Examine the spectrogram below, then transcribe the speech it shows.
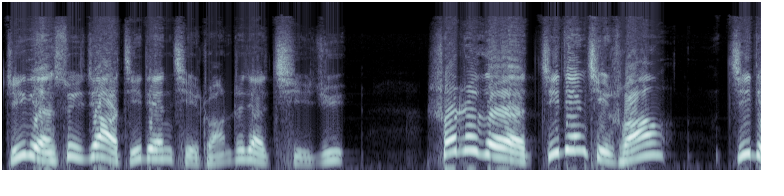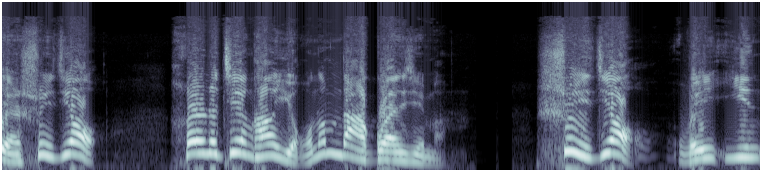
几点睡觉，几点起床，这叫起居。说这个几点起床，几点睡觉，和人的健康有那么大关系吗？睡觉为阴，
